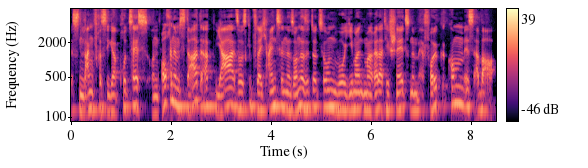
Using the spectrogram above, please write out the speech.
ist ein langfristiger Prozess. Und auch in einem Startup, ja, also es gibt vielleicht einzelne Sondersituationen, wo jemand mal relativ schnell zu einem Erfolg gekommen ist, aber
